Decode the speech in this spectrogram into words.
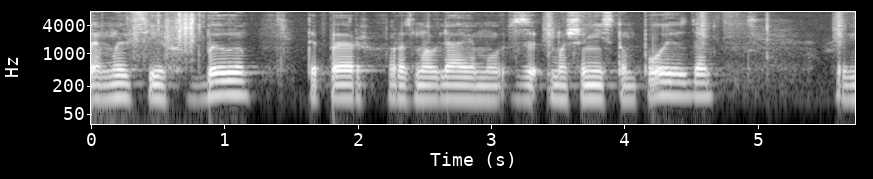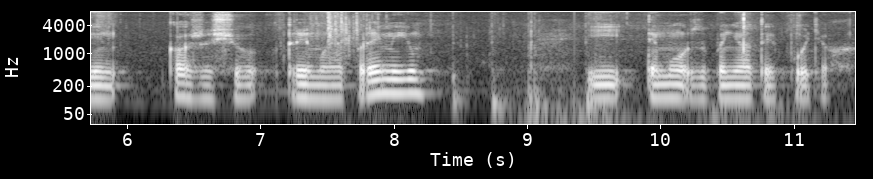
все, ми всіх вбили. Тепер розмовляємо з машиністом поїзда. Він каже, що отримує премію. І йдемо зупиняти потяг.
